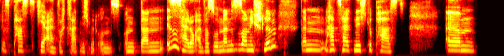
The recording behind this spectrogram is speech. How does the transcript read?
das passt hier einfach gerade nicht mit uns. Und dann ist es halt auch einfach so. Und dann ist es auch nicht schlimm, dann hat es halt nicht gepasst. Ähm,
